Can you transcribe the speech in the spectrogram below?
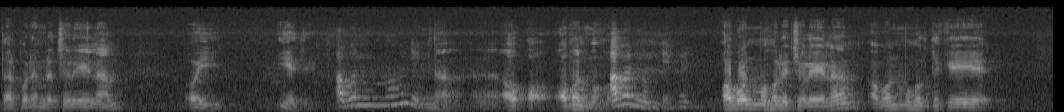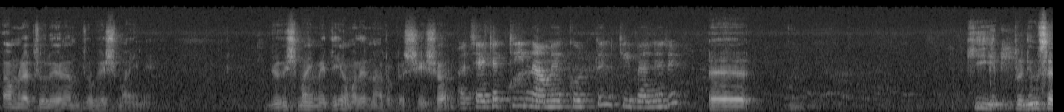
তারপরে আমরা চলে এলাম ওই ইয়েতে। না অ- অ- অবনমহল অবন মহলে হ্যাঁ। অবনমহলে চলে এলাম। অবনমহল থেকে আমরা চলে এলাম যোগেশ মাইমে। যোগেশ মাইমেতেই আমাদের নাটকটা শেষ হয়। আচ্ছা এটা কি নামে করতেন? কি ব্যানারে? আহ, কি প্রডিউসার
